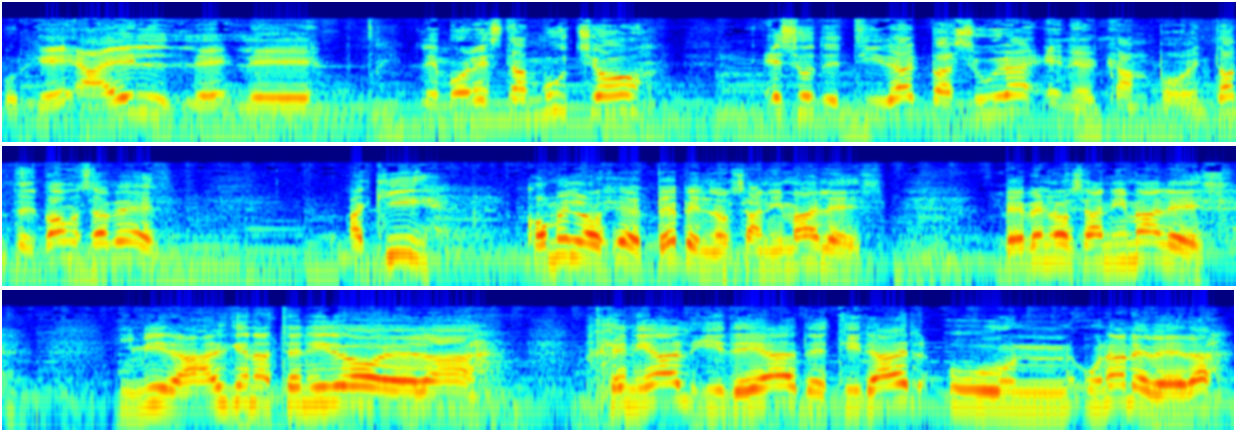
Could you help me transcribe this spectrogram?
porque a él le, molesta mucho eso de tirar basura en el campo. Entonces vamos a ver, aquí comen los, eh, beben los animales, beben los animales. Y mira, alguien ha tenido la genial idea de tirar una nevera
